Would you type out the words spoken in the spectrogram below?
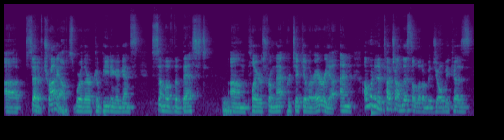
uh, set of tryouts where they're competing against some of the best um, players from that particular area. And I wanted to touch on this a little bit, Joel, because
